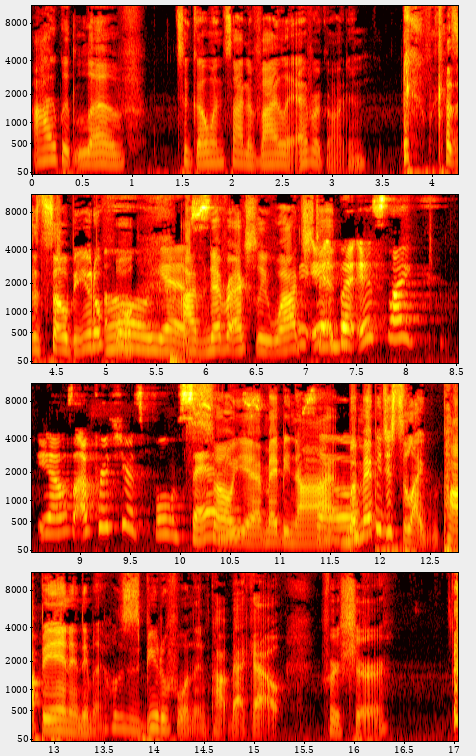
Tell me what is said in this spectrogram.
I would love to go inside a Violet Evergarden because it's so beautiful. Oh yes, I've never actually watched It- it. it- but it's like yeah, I was, I'm pretty sure it's full of sadness. So yeah, maybe not. So- But maybe just to like pop in and then be like, oh, this is beautiful, and then pop back out for sure.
